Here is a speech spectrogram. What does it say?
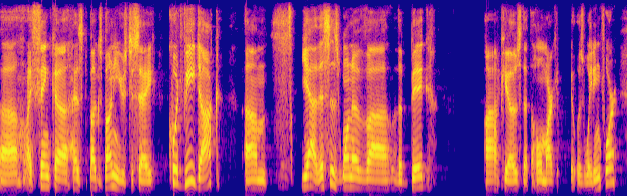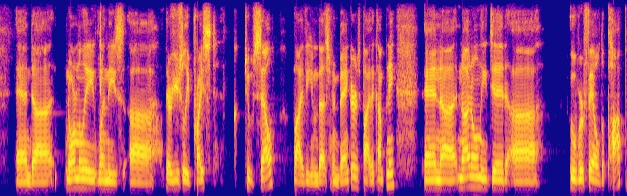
Uh, I think, uh, as Bugs Bunny used to say, could be, Doc. Um, yeah, this is one of uh, the big IPOs that the whole market was waiting for. And uh, normally, when these, they're usually priced to sell by the investment bankers, by the company. And uh, not only did uh, Uber fail to pop,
